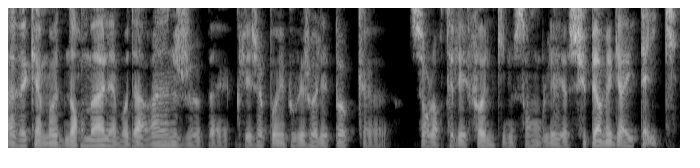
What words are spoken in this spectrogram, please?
avec un mode normal et un mode arrange euh, bah, que les japonais pouvaient jouer à l'époque euh, sur leur téléphone qui nous semblait euh, super méga high-tech.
